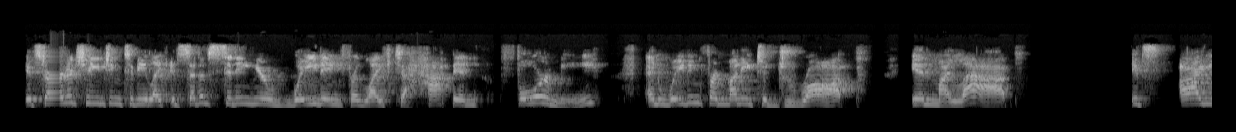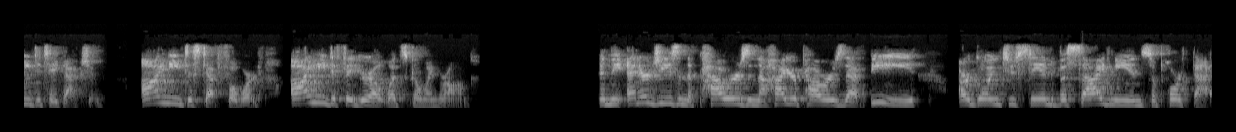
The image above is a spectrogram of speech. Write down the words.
It started changing to be like, instead of sitting here waiting for life to happen for me and waiting for money to drop in my lap, it's I need to take action. I need to step forward. I need to figure out what's going wrong. And the energies and the powers and the higher powers that be are going to stand beside me and support that.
